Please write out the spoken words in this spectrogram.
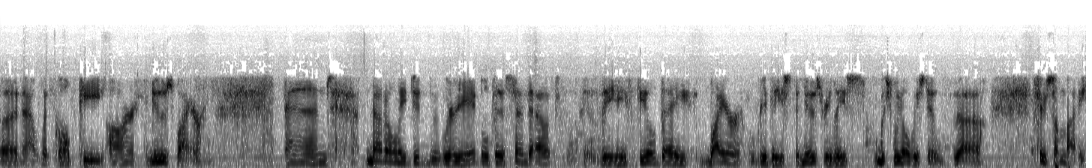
uh, an outlet called PR Newswire. And not only did we were able to send out the field day wire release, the news release, which we always do uh, through somebody,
